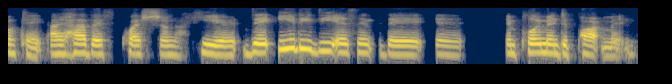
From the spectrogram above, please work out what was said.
Okay, I have a question here. The EDD is in the uh, employment department.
